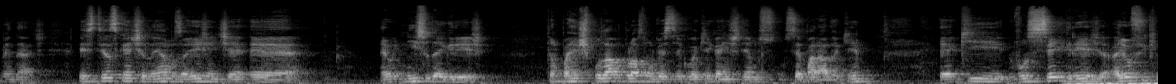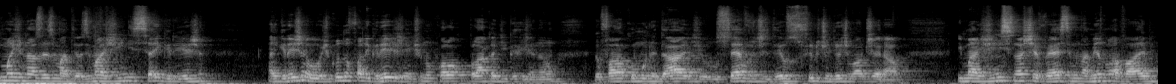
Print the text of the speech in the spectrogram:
Verdade. Esse texto que a gente lemos aí, gente, é, é é o início da igreja. Então, para a gente pular para o próximo versículo aqui, que a gente temos separado aqui, é que você, igreja, aí eu fico imaginando às vezes, Mateus, imagine se a igreja, a igreja hoje, quando eu falo igreja, gente, eu não coloco placa de igreja, não. Eu falo a comunidade, os servos de Deus, os filhos de Deus de modo geral. Imagine se nós estivéssemos na mesma vibe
